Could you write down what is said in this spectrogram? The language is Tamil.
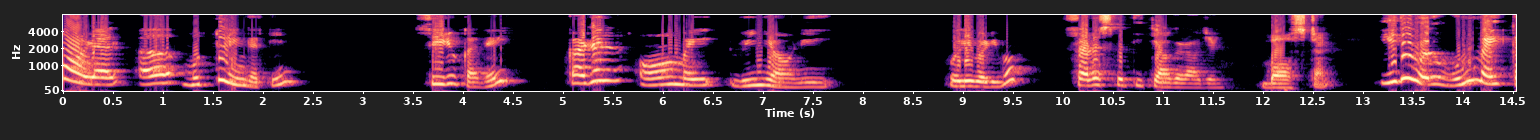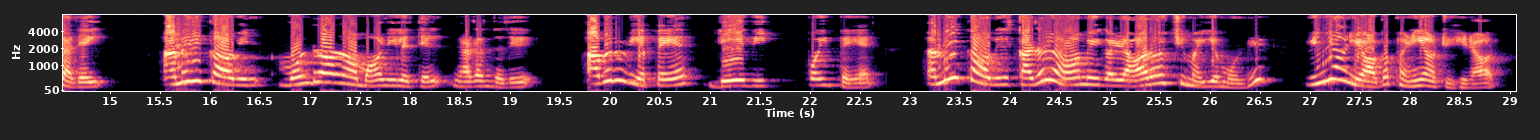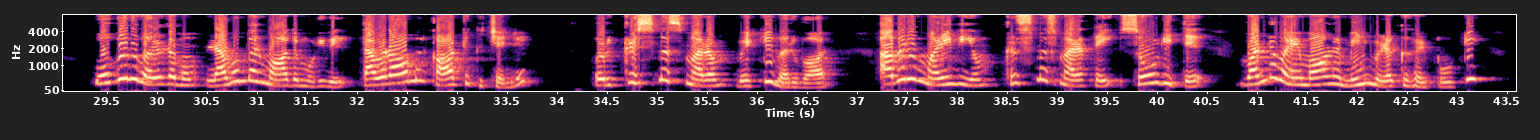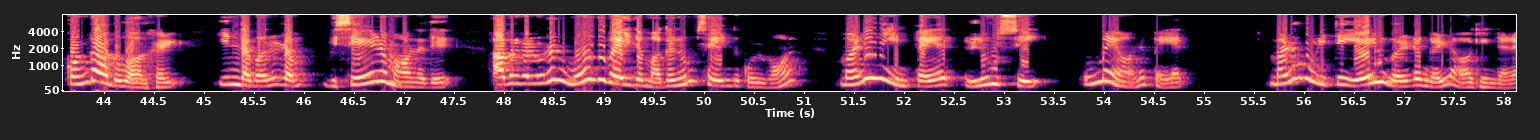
எழுத்தாளர் அ. முத்துலிங்கத்தின் சிறுகதை கடல் ஆமை விஞ்ஞானி. ஒளிவடிவம் சரஸ்வதி தியாகராஜன். பாஸ்டன். இது ஒரு உண்மை கதை. அமெரிக்காவின் மொன்ரானா மாநிலத்தில் நடந்தது. அவருடைய பெயர் டேவிட் பொய்ப்பெயர். அமெரிக்காவில் கடல் ஆமைகள் ஆராய்ச்சி மையம் ஒன்றில் விஞ்ஞானியாக பணியாற்றுகிறார். ஒவ்வொரு வருடமும் நவம்பர் மாத முடிவில் தவறாமல் காட்டுக்கு சென்று ஒரு கிறிஸ்துமஸ் மரம் வெட்டி வருவார். அவரும் மனைவியும் கிறிஸ்துமஸ் மரத்தை சோடித்து வண்ணமயமான மின் விளக்குகள் பூட்டி கொண்டாடுவார்கள். இந்த வருடம் விசேஷமானது. அவர்களுடன் மூன்று வயது மகனும் சேர்ந்து கொள்வான். மனைவியின் பெயர் லூசி உண்மையான பெயர். மனம் முடித்து ஏழு வருடங்கள் ஆகின்றன.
